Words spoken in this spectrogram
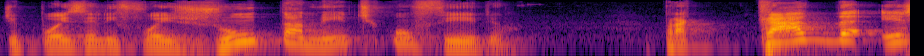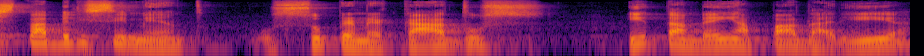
Depois ele foi juntamente com o filho para cada estabelecimento, os supermercados e também a padaria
